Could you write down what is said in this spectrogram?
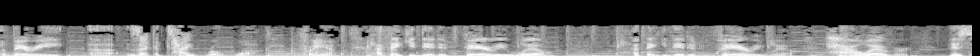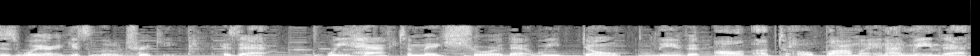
a very, uh, it was like a tightrope walk for him. I think he did it very well. I think he did it very well. However, this is where it gets a little tricky, is that we have to make sure that we don't leave it all up to Obama, and I mean that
